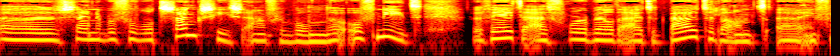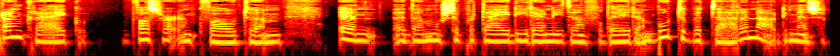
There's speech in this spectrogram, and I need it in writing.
Uh, zijn er bijvoorbeeld sancties aan verbonden of niet? We weten uit voorbeelden uit het buitenland, uh, in Frankrijk was er een quotum. En uh, dan moesten partijen die daar niet aan voldeden een boete betalen. Nou, die mensen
